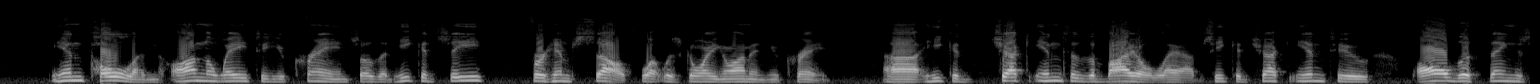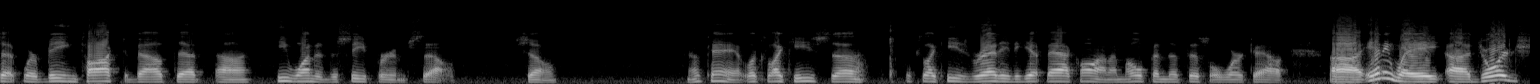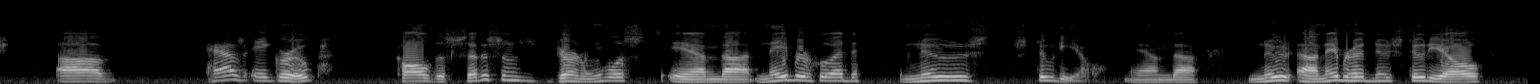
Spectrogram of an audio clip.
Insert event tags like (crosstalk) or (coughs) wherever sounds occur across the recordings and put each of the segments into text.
in Poland on the way to Ukraine so that he could see for himself what was going on in Ukraine. Uh, he could check into the bio labs. He could check into all the things that were being talked about that uh, he wanted to see for himself. So, okay, it looks like he's uh, looks like he's ready to get back on. I'm hoping that this will work out. Uh, anyway, uh, George uh, has a group called the Citizens Journalists and uh, Neighborhood News Studio. And uh, new, Neighborhood News Studio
